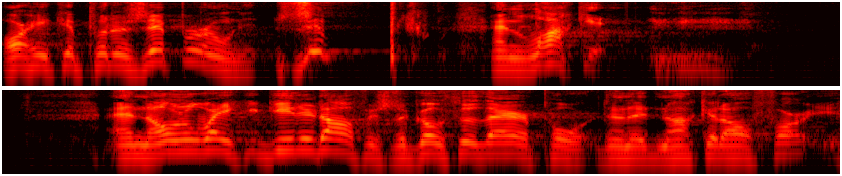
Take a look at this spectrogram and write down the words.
or he could put a zipper on it, zip, and lock it. And the only way he could get it off is to go through the airport, then they'd knock it off for you.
